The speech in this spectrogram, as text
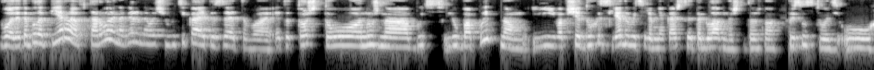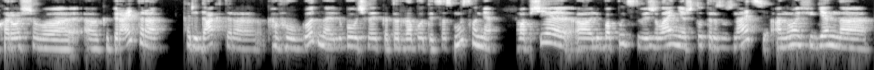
Вот, это было первое. Второе, наверное, очень вытекает из этого. Это то, что нужно быть любопытным и вообще дух исследователя, мне кажется, это главное, что должно присутствовать у хорошего э, копирайтера, редактора, кого угодно, любого человека, который работает со смыслами. Вообще а, любопытство и желание что-то разузнать, оно офигенно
